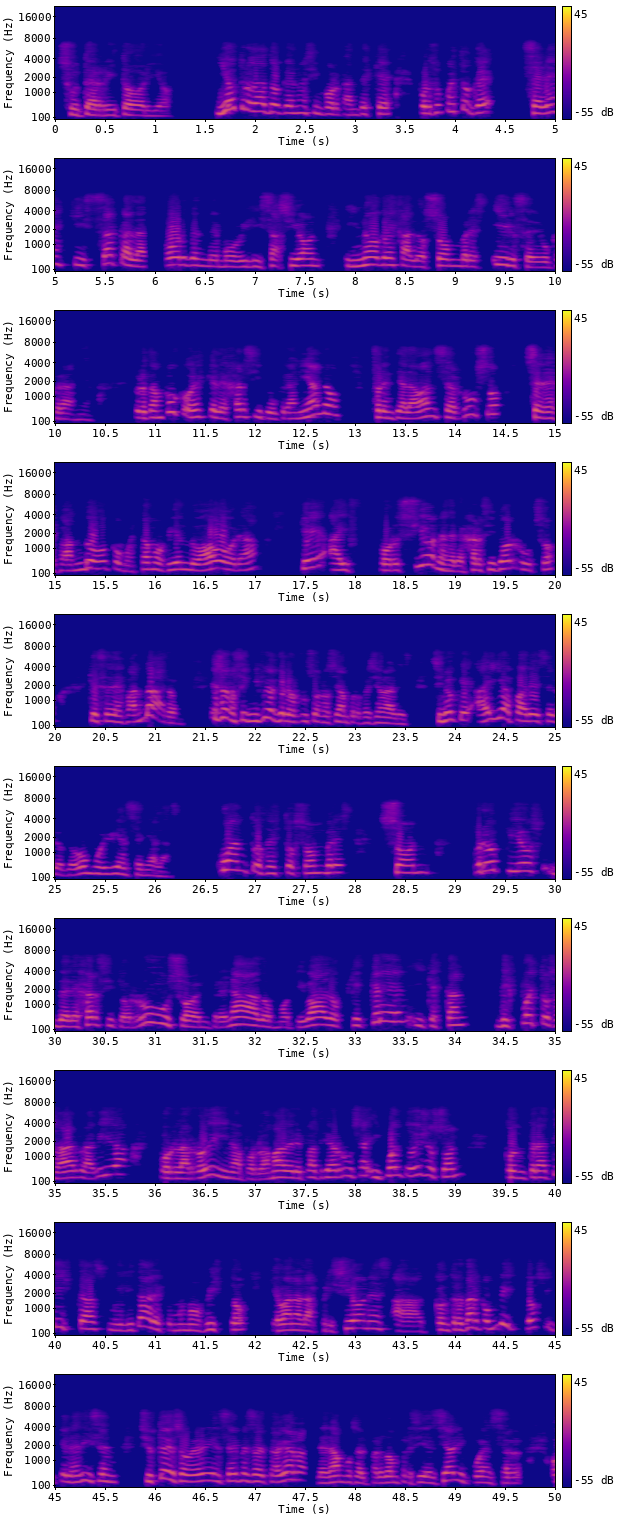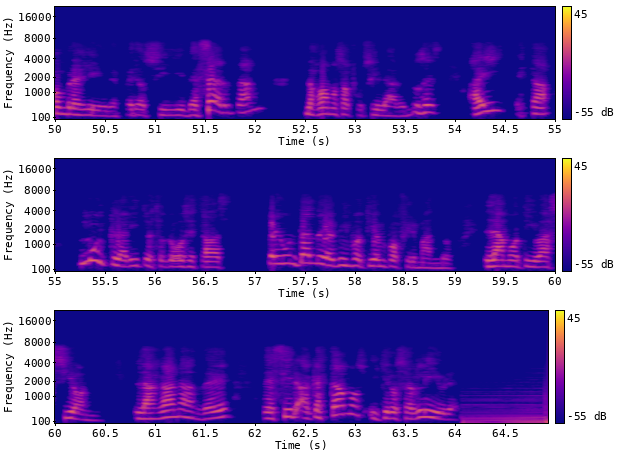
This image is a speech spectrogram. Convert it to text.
su territorio, y otro dato que no es importante es que, por supuesto que Zelensky saca la orden de movilización y no deja a los hombres irse de Ucrania. Pero tampoco es que el ejército ucraniano, frente al avance ruso, se desbandó, como estamos viendo ahora, que hay porciones del ejército ruso que se desbandaron. Eso no significa que los rusos no sean profesionales, sino que ahí aparece lo que vos muy bien señalás. ¿Cuántos de estos hombres son propios del ejército ruso, entrenados, motivados, que creen y que están dispuestos a dar la vida por la rodina, por la madre patria rusa, y cuántos de ellos son contratistas militares, como hemos visto, que van a las prisiones a contratar convictos y que les dicen, si ustedes sobreviven seis meses de esta guerra, les damos el perdón presidencial y pueden ser hombres libres, pero si desertan, los vamos a fusilar. Entonces, ahí está muy clarito esto que vos estabas preguntando y al mismo tiempo afirmando. La motivación, las ganas de decir, acá estamos y quiero ser libre.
